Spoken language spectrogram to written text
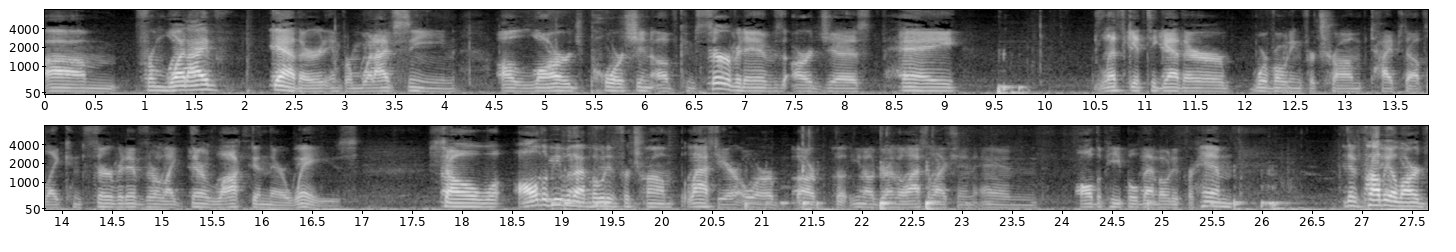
Um, from what I've gathered and from what I've seen, a large portion of conservatives are just, hey, let's get together. We're voting for Trump type stuff. Like conservatives are like they're locked in their ways. So all the people that voted for Trump last year, or or you know during the last election, and all the people that voted for him, there's probably a large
